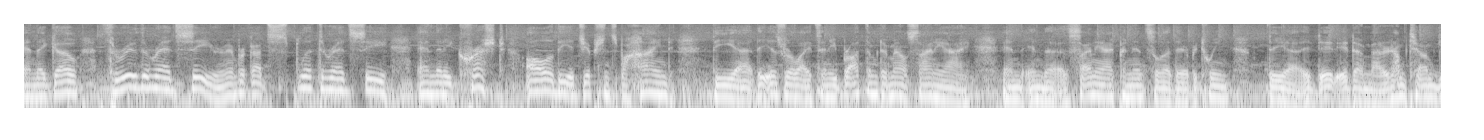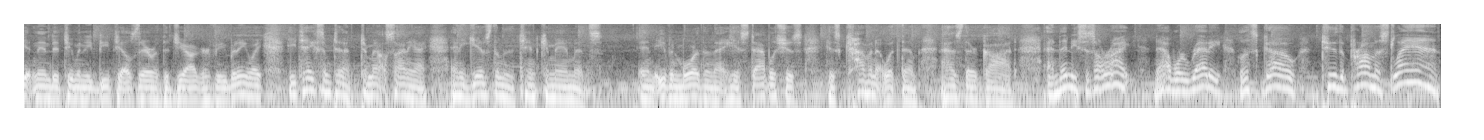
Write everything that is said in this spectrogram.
And they go through the Red Sea. Remember, God split the Red Sea, and then he crushed all of the Egyptians behind the, uh, the Israelites, and he brought them to Mount Sinai and in the Sinai Peninsula there between the uh, it, it, it, doesn't matter. I'm, t- I'm getting into too many details there with the geography, but anyway, he takes them to, to Mount Sinai and he gives them the Ten Commandments. And even more than that, he establishes his covenant with them as their God. And then he says, All right, now we're ready. Let's go to the promised land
